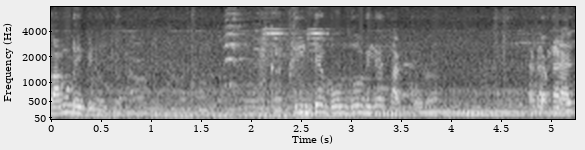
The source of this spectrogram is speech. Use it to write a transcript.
বাঙুড়ি বিনুতে তিনটে বন্ধু মিলে থাকতো ওরা। একটা ফ্ল্যাট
